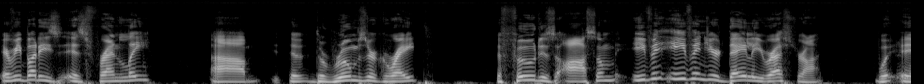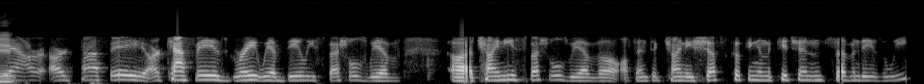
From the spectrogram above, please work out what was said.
Everybody's is friendly. Um, the the rooms are great. The food is awesome. Even even your daily restaurant. it- yeah, our, our cafe, our cafe is great. We have daily specials. We have uh, Chinese specials. We have uh, authentic Chinese chefs cooking in the kitchen seven days a week.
